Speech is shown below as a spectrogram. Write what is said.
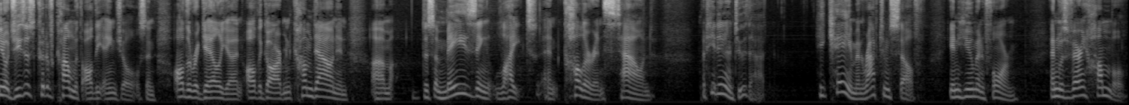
You know, Jesus could have come with all the angels and all the regalia and all the garb and come down in um, this amazing light and color and sound. But he didn't do that. He came and wrapped himself in human form and was very humble.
